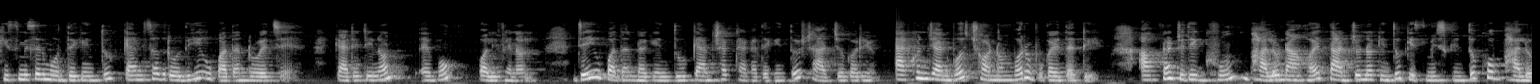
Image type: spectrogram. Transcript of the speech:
কিসমিসের মধ্যে কিন্তু ক্যান্সার রোধী উপাদান রয়েছে। ক্যাটেটিনন এবং পলিফেনল। যেই উপাদানটা কিন্তু ক্যান্সার ঠেকাতে কিন্তু সাহায্য করে। এখন জানব ছ নম্বর উপকারিতাটি। আপনার যদি ঘুম ভালো না হয়, তার জন্য কিন্তু কিশমিশ কিন্তু খুব ভালো।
